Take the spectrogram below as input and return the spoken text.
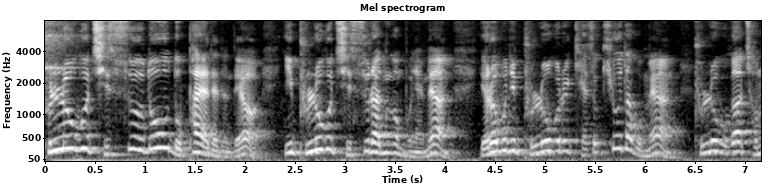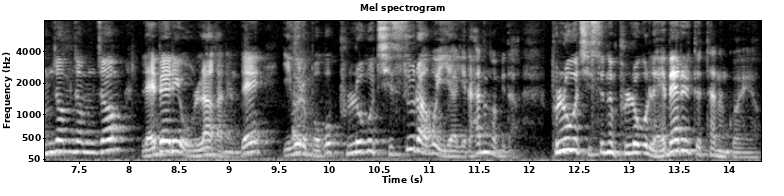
블로그 지수도 높아야 되는데요. 이 블로그 지수라는 건 뭐냐면 여러분이 블로그를 계속 키우다 보면 블로그가 점점 점점 레벨이 올라가는데 이거를 보고 블로그 지수라고 이야기를 하는 겁니다. 블로그 지수는 블로그 레벨을 뜻하는 거예요.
